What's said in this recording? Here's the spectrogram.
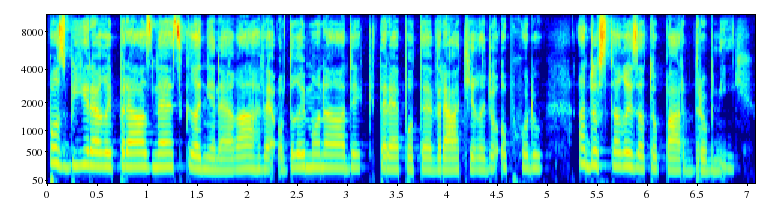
pozbírali prázdné skleněné láhve od limonády, které poté vrátili do obchodu a dostali za to pár drobných.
